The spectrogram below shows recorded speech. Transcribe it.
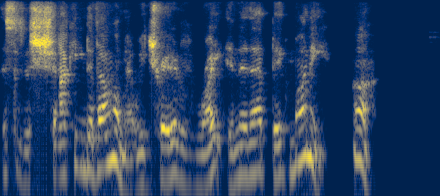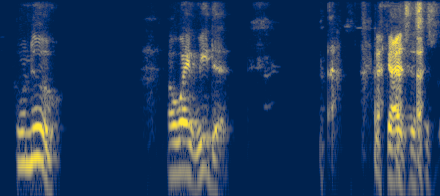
this is a shocking development. We traded right into that big money. Huh? Who knew? Oh, wait, we did. Guys, this is,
